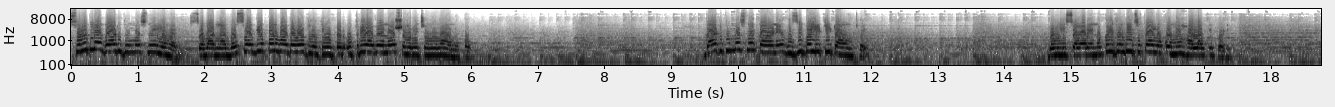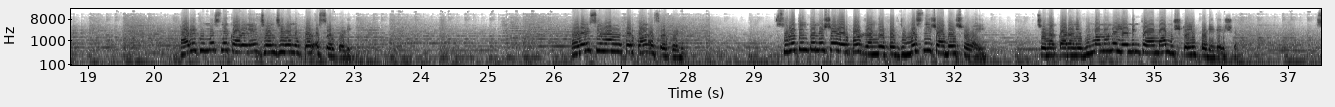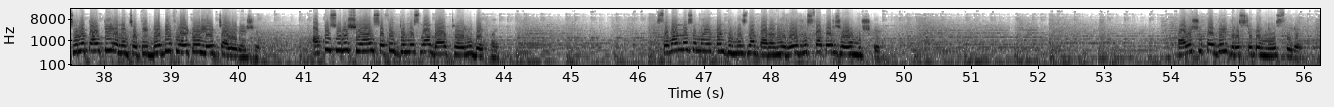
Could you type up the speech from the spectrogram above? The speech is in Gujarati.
સુરતમાં ગાઢ ધુમ્મસની લહેર સવારના દસ વાગ્યે પણ વાદળો ધરતી ઉપર ઉતરી આવ્યાનો શહેરીજનોનો અનુભવ. ગાઢ ધુમ્મસને કારણે વિઝિબિલિટી ડાઉન થઈ. વહેલી સવારે નોકરી ધંધે જતા લોકોને હાલાકી પડી. ભારે ધુમ્મસને કારણે જનજીવન ઉપર અસર પડી. હવાઈ સેવાઓ ઉપર પણ અસર પડી. સુરત ઇન્ટરનેશનલ એરપોર્ટ રનવે પર ધુમ્મસની ચાદર છવાઈ. જેના કારણે વિમાનોને લેન્ડિંગ થવામાં મુશ્કેલી પડી રહી છે. સુરત આવતી અને જતી બે બે ફ્લાઇટો લેટ ચાલી રહી છે. આખું સુરત શહેર સફેદ ધુમ્મસમાં ગાયબ થયેલું દેખાય. સવારના સમયે પણ ધુમ્મસના કારણે રોડ રસ્તા પર જવું મુશ્કેલ. ભાવેશ ઉપાધ્યાય, દ્રષ્ટિકોણ ન્યૂઝ સુરત.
